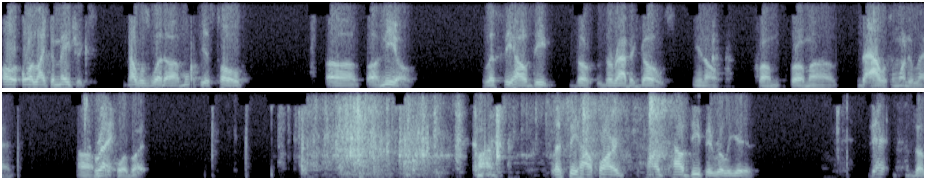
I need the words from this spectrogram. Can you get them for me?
or, or like the Matrix. That was what uh, Morpheus told uh, uh, Neo. Let's see how deep the the rabbit goes. You know, from from uh, the Alice in Wonderland uh, right. metaphor. But Con. Let's see how far, how how deep it really is. That The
